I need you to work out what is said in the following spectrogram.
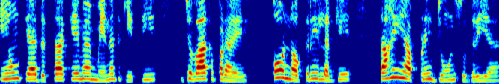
ਇਉਂ ਕਹਿ ਦਿੱਤਾ ਕਿ ਮੈਂ ਮਿਹਨਤ ਕੀਤੀ, ਜਵਾਕ ਪੜਾਏ ਉਹ ਨੌਕਰੀ ਲੱਗੇ ਤਾਂ ਹੀ ਆਪਣੀ ਜੂਨ ਸੁਧਰੀ ਹੈ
